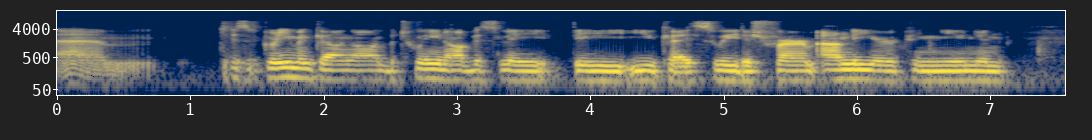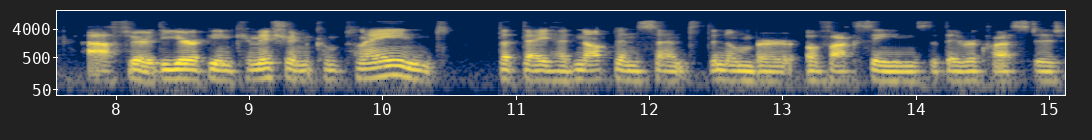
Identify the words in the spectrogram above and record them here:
um, disagreement going on between obviously the UK Swedish firm and the European Union after the European Commission complained that they had not been sent the number of vaccines that they requested,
